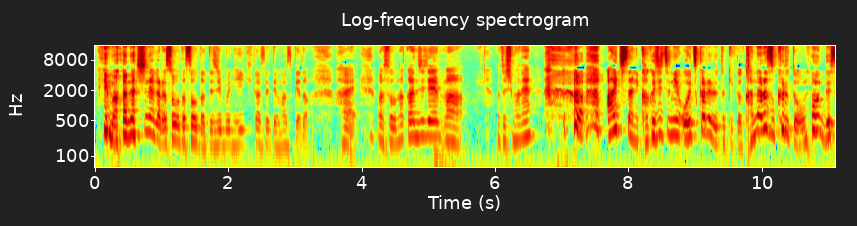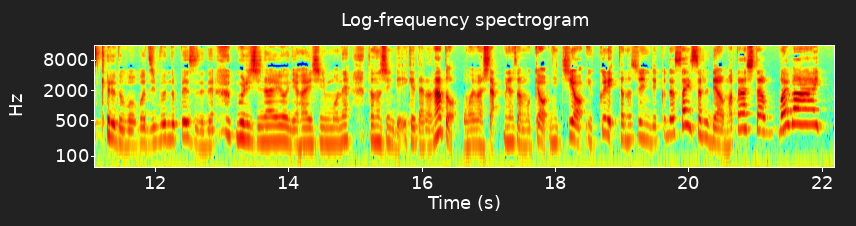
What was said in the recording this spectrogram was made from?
今話しながらそうだそうだって自分に言い聞かせてますけど。はい。まあそんな感じで、まあ、私もね、愛知さんに確実に追いつかれる時が必ず来ると思うんですけれども、まあ、自分のペースでね、無理しないように配信もね、楽しんでいけたらなと思いました。皆さんも今日日曜ゆっくり楽しんでください。それではまた明日、バイバイ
